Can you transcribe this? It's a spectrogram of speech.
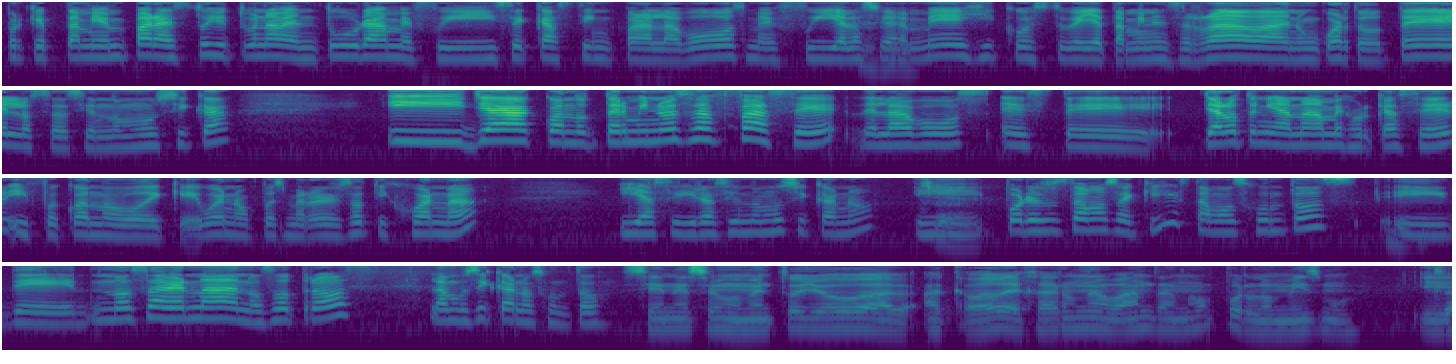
Porque también para esto yo tuve una aventura, me fui, hice casting para La Voz, me fui a la Ciudad de. México, estuve ya también encerrada en un cuarto de hotel, o sea, haciendo música. Y ya cuando terminó esa fase de La Voz, este, ya no tenía nada mejor que hacer y fue cuando de que, bueno, pues me regreso a Tijuana y a seguir haciendo música, ¿no? Y Sí. por eso estamos aquí, estamos juntos y de no saber nada de nosotros, la música nos juntó. Sí, en ese momento yo a- acababa de dejar una banda, ¿no? Por lo mismo. Y Sí.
